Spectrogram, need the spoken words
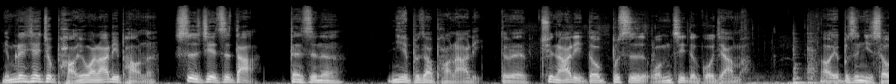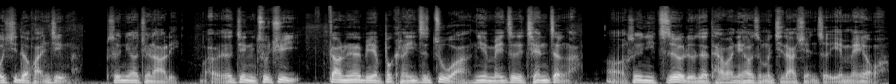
你们那现在就跑，你往哪里跑呢？世界之大，但是呢，你也不知道跑哪里。对不对？去哪里都不是我们自己的国家嘛，哦，也不是你熟悉的环境嘛，所以你要去哪里？而且你出去到你那边也不可能一直住啊，你也没这个签证啊，哦，所以你只有留在台湾，你还有什么其他选择？也没有啊。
